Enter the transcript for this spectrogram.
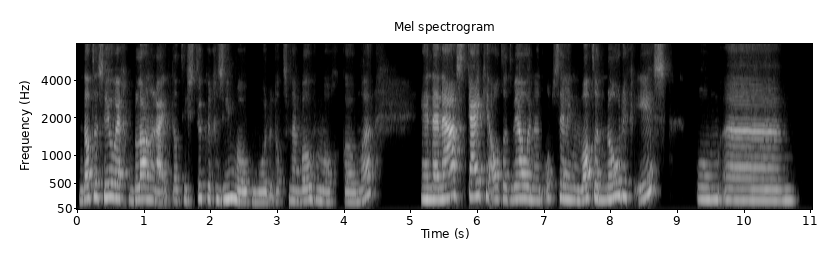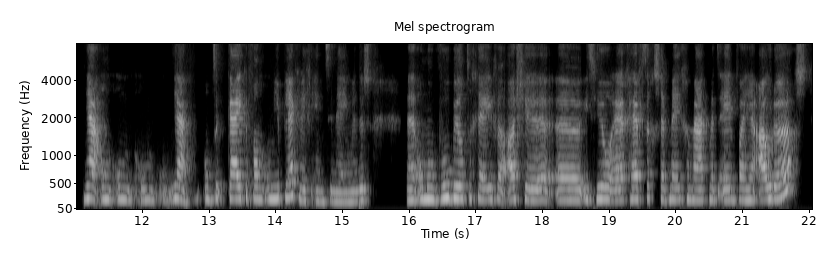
En dat is heel erg belangrijk, dat die stukken gezien mogen worden, dat ze naar boven mogen komen. En daarnaast kijk je altijd wel in een opstelling wat er nodig is om, ehm, ja, om, om, om, ja, om te kijken van om je plek weer in te nemen. Dus uh, om een voorbeeld te geven, als je uh, iets heel erg heftigs hebt meegemaakt met een van je ouders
